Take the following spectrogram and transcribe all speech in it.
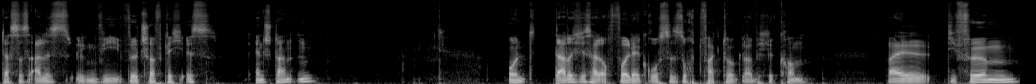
dass das alles irgendwie wirtschaftlich ist, entstanden. Und dadurch ist halt auch voll der große Suchtfaktor, glaube ich, gekommen. Weil die Firmen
